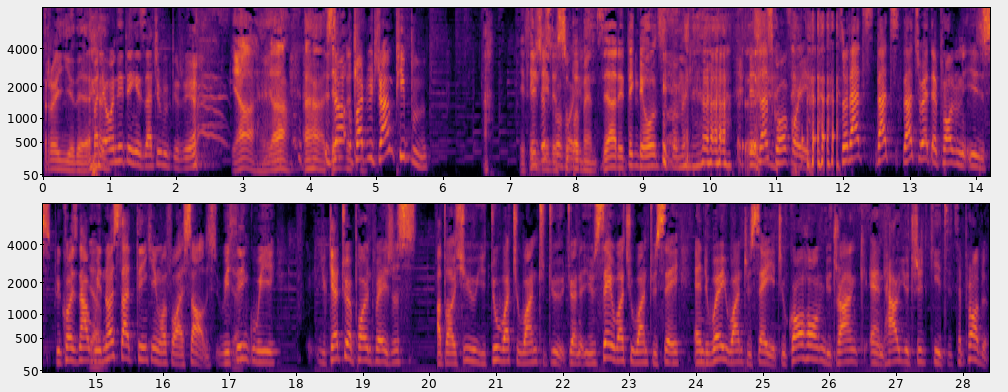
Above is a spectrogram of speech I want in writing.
Throwing you there. But the only thing is that it will be real. yeah, yeah. Uh, so, but with drunk people, they think they they're the. Supermans. Yeah, they think they're all Supermen. they just go for it. So that's that's that's where the problem is because now Yeah. we not start thinking of ourselves. We think we you get to a point where it's just about you. You do what you want to do. You say what you want to say and the way you want to say it. You go home, you drunk, and how you treat kids, it's a problem.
